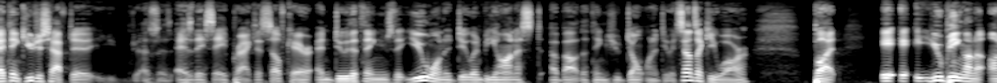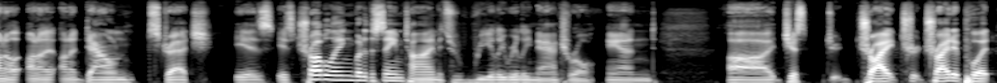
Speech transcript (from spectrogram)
I think you just have to, as, as they say, practice self care and do the things that you want to do and be honest about the things you don't want to do. It sounds like you are, but it, it, you being on a on a on a on a down stretch is is troubling, but at the same time, it's really really natural and uh, just try tr- try to put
